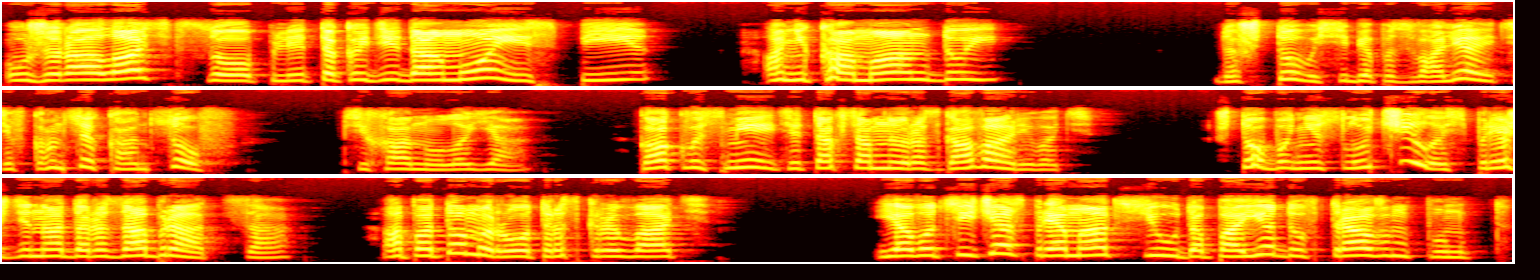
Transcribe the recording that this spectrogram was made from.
Ужралась в сопли, так иди домой и спи, а не командуй. Да что вы себе позволяете в конце концов? Психанула я. Как вы смеете так со мной разговаривать? Что бы ни случилось, прежде надо разобраться, а потом рот раскрывать. Я вот сейчас прямо отсюда поеду в травмпункт,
